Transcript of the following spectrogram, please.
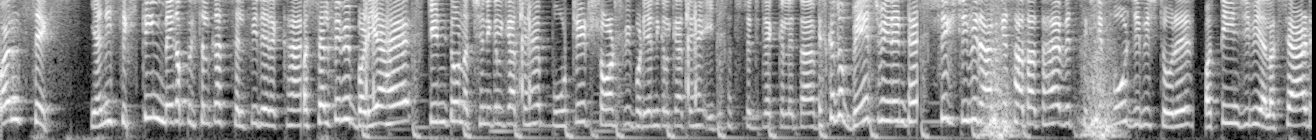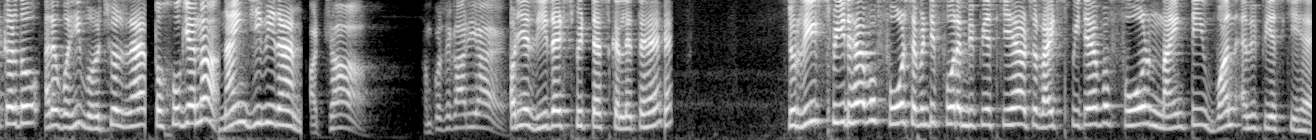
वन सिक्स यानी 16 मेगापिक्सल का सेल्फी दे रखा है। और सेल्फी भी बढ़िया है। स्किन टोन अच्छे निकल के आते हैं। पोर्ट्रेट शॉट्स भी बढ़िया निकल के आते हैं। एजेस अच्छे से डिटेक्ट कर लेता है। इसका जो बेस वेरिएंट है सिक्स जीबी रैम के साथ आता है with sixty four GB storage. और तीन जीबी अलग से एड कर दो। अरे वही वर्चुअल रैम तो हो गया ना नाइन जीबी रैम। अच्छा हमको सिखा रिया है। और ये रीड राइट स्पीड टेस्ट कर लेते हैं। जो रीड स्पीड है वो 474 सेवेंटी की है और जो राइट स्पीड है वो 491 एमबीपीएस की है।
